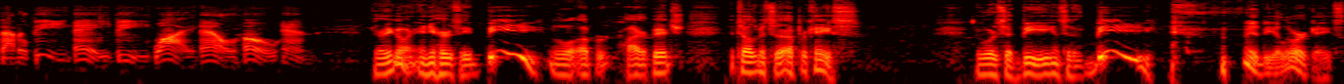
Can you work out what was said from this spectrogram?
Babel B A B Y L O N. there you go, and you hear it say B, a little upper higher pitch. It tells me it's an uppercase. The word said B instead of B. It'd be a lowercase.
